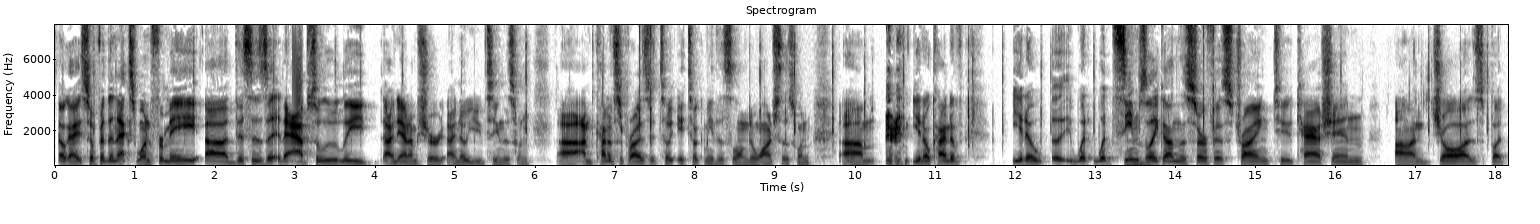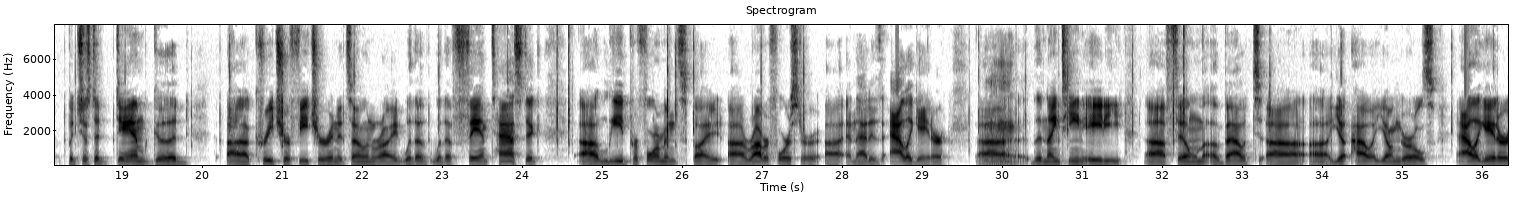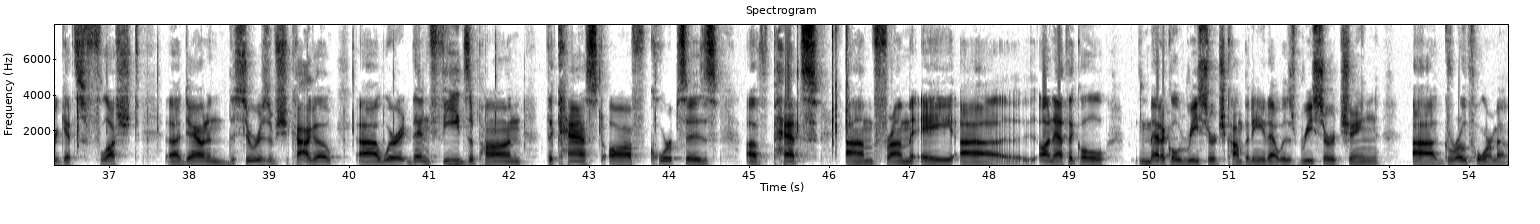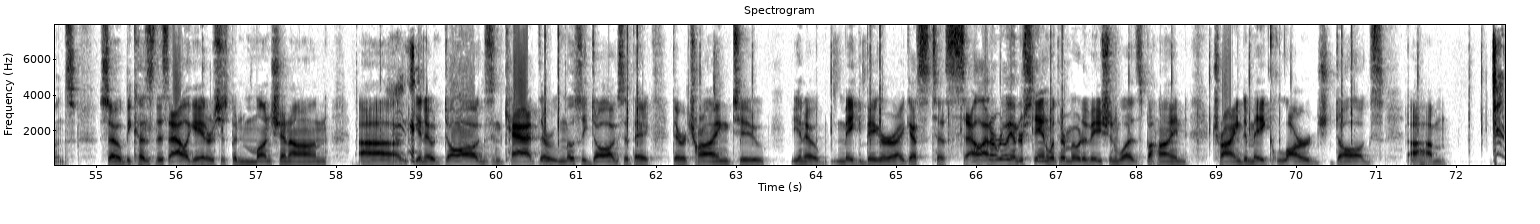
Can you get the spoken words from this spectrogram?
okay, so for the next one for me, uh, this is an absolutely, and I'm sure I know you've seen this one. Uh, I'm kind of surprised it took it took me this long to watch this one. Um, you know, kind of, you know, uh, what what seems like on the surface trying to cash in on Jaws, but but just a damn good uh, creature feature in its own right, with a with a fantastic uh, lead performance by uh, Robert Forster, and that is Alligator, the 1980 uh, film about uh, uh, how a young girl's alligator gets flushed uh, down in the sewers of Chicago, uh, where it then feeds upon the cast off corpses of pets um, from a uh, unethical medical research company that was researching uh, growth hormones. So because this alligator has just been munching on, uh, you know, dogs and cat, they're mostly dogs that they they're trying to you know make bigger i guess to sell. I don't really understand what their motivation was behind trying to make large dogs. Um,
